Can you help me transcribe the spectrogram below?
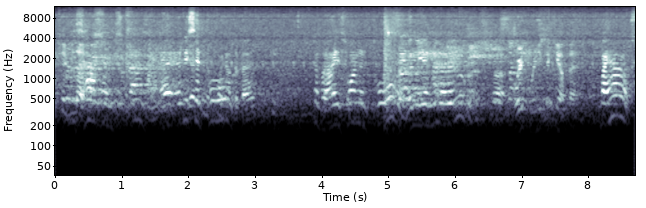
Okay, relax. I, I just said pull over. No, but I just wanted to pull over. Let me get another Uber. Where, where do you pick you up at? My house.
